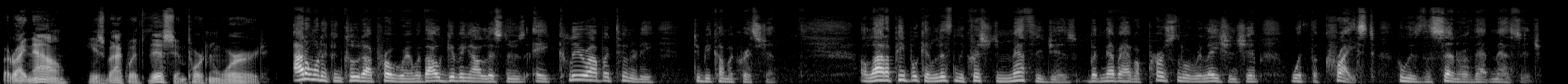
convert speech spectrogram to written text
but right now, He's back with this important word. I don't want to conclude our program without giving our listeners a clear opportunity to become a Christian. A lot of people can listen to Christian messages but never have a personal relationship with the Christ who is the center of that message.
